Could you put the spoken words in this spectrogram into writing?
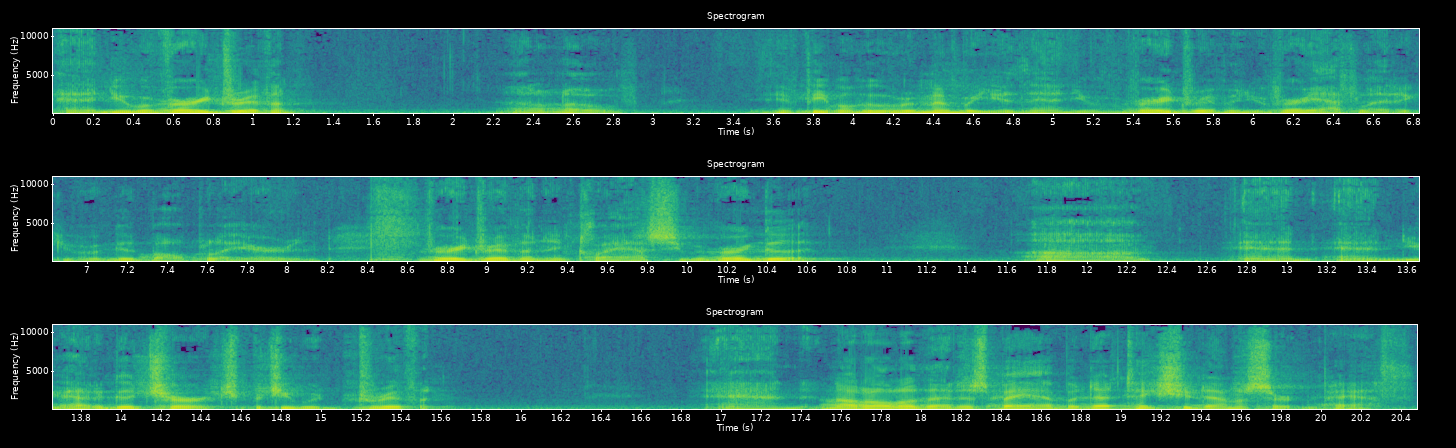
And you were very driven. I don't know if people who remember you then, you were very driven, you were very athletic, you were a good ball player, and very driven in class. You were very good. Uh, and, and you had a good church, but you were driven. And not all of that is bad, but that takes you down a certain path.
